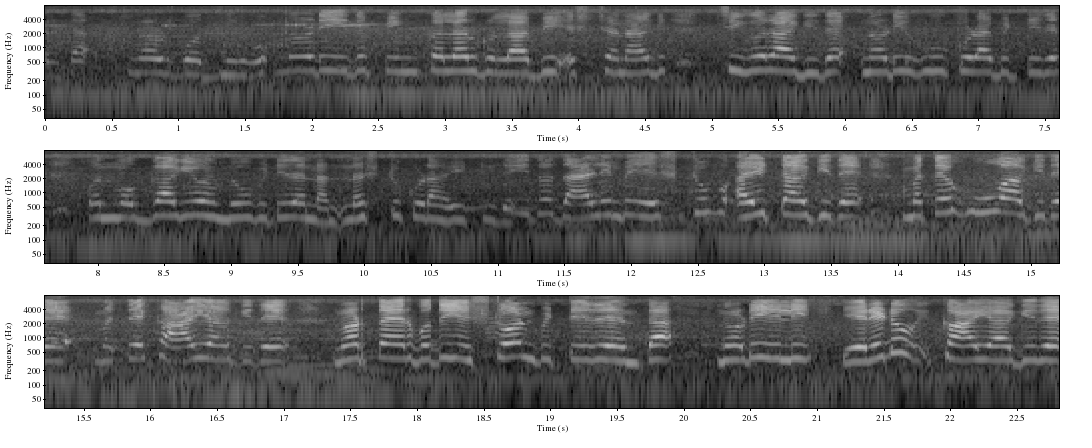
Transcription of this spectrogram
ಅಂತ. ನೋಡ್ಬೋದು ನೀವು. ನೋಡಿ, ಇದು ಪಿಂಕ್ ಕಲರ್ ಗುಲಾಬಿ. ಎಷ್ಟು ಚೆನ್ನಾಗಿ ಚಿಗುರಾಗಿದೆ. ನೋಡಿ, ಹೂ ಕೂಡ ಬಿಟ್ಟಿದೆ. ಒಂದು ಮೊಗ್ಗಾಗಿ, ಒಂದು ಹೂ ಬಿಟ್ಟಿದೆ. ನನ್ನಷ್ಟು ಕೂಡ ಹೈಟ್ ಇದೆ. ಇದು ದಾಳಿಂಬೆ ಎಷ್ಟು ಹೈಟ್ ಆಗಿದೆ. ಮತ್ತು ಹೂ ಆಗಿದೆ. ಮತ್ತು ಕಾಯಿ ಆಗಿದೆ. ನೋಡ್ತಾ ಇರ್ಬೋದು, ಎಷ್ಟೊಂದು ಬಿಟ್ಟಿದೆ ಅಂತ. ನೋಡಿ, ಇಲ್ಲಿ ಎರಡು ಕಾಯಿ ಆಗಿದೆ.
